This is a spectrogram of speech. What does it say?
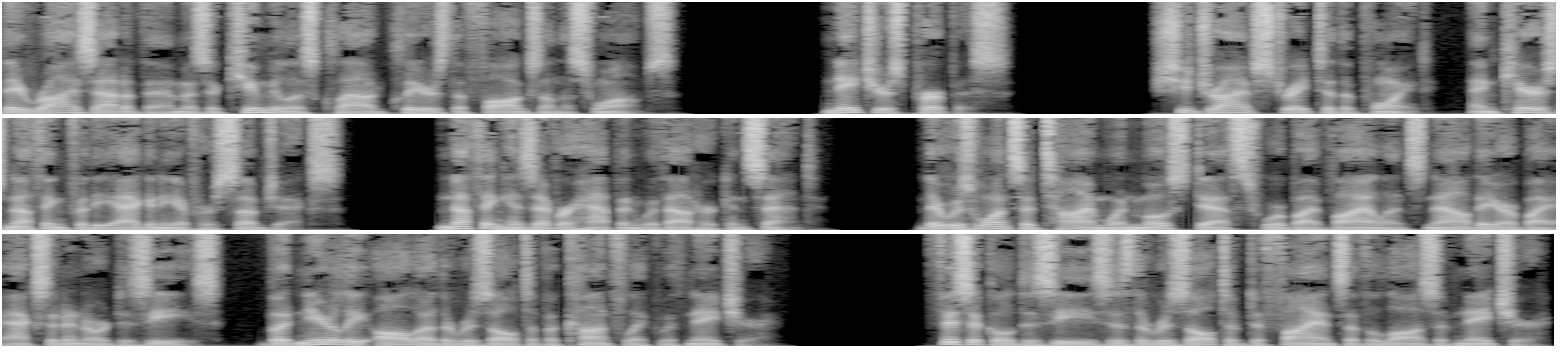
They rise out of them as a cumulus cloud clears the fogs on the swamps. Nature's purpose. She drives straight to the point, and cares nothing for the agony of her subjects. Nothing has ever happened without her consent. There was once a time when most deaths were by violence, now they are by accident or disease, but nearly all are the result of a conflict with nature. Physical disease is the result of defiance of the laws of nature,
